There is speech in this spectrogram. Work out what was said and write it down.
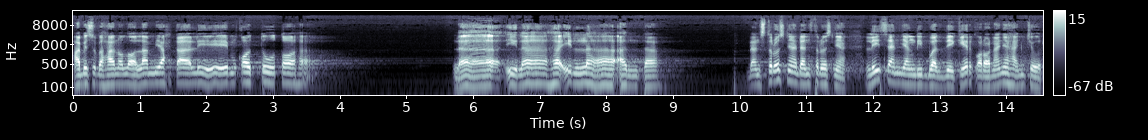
Habis subhanallah lam yahtalim qattu taha. La ilaha illa anta. Dan seterusnya dan seterusnya. Lisan yang dibuat zikir coronanya hancur.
